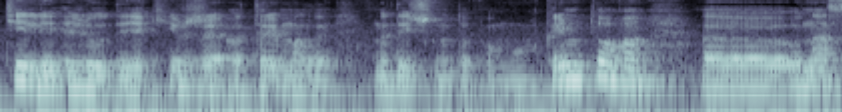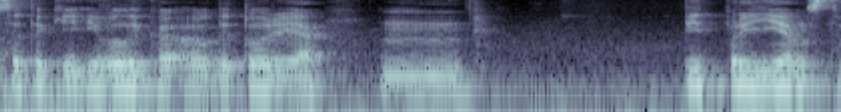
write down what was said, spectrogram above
ті люди, які вже отримали медичну допомогу. Крім того, е, у нас все-таки і велика аудиторія підприємств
